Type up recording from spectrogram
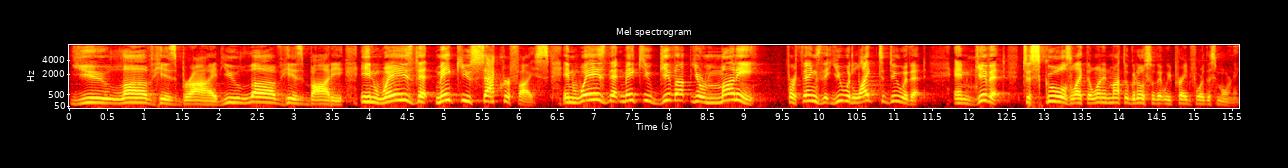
you love his bride, you love his body in ways that make you sacrifice, in ways that make you give up your money for things that you would like to do with it and give it to schools like the one in Mato Grosso that we prayed for this morning.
